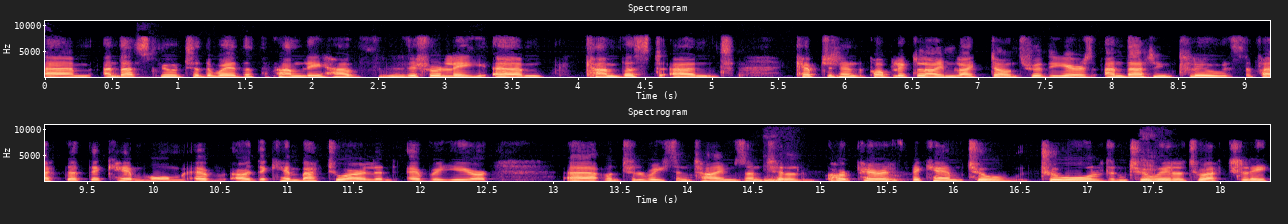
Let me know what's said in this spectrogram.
Um, and that's due to the way that the family have literally um, canvassed and kept it in the public limelight down through the years. And that includes the fact that they came home ev or they came back to Ireland every year. Uh, until recent times, until her parents became too too old and too ill to actually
